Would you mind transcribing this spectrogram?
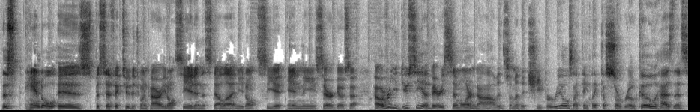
This handle is specific to the Twin Power. You don't see it in the Stella and you don't see it in the Saragosa. However, you do see a very similar knob in some of the cheaper reels. I think like the Socorro has this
